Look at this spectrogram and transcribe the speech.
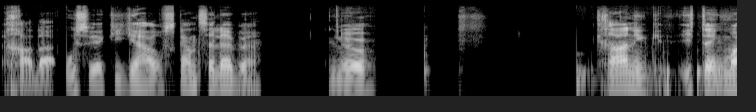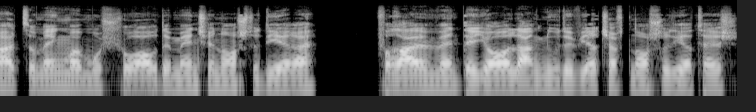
kann das Auswirkungen haben aufs ganze Leben. Ja. Keine Ahnung, ich denke mal halt so manchmal musst du schon auch den Menschen nachstudieren, vor allem wenn du jahrelang nur der Wirtschaft nachstudiert hast.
